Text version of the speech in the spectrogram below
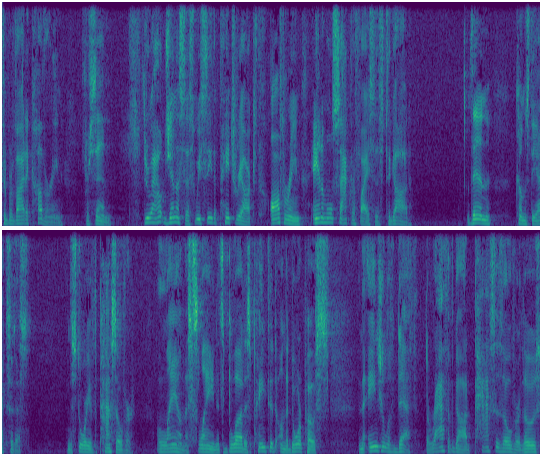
to provide a covering for sin. Throughout Genesis, we see the patriarchs offering animal sacrifices to God. Then comes the Exodus and the story of the Passover. A lamb is slain, its blood is painted on the doorposts, and the angel of death the wrath of God passes over those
